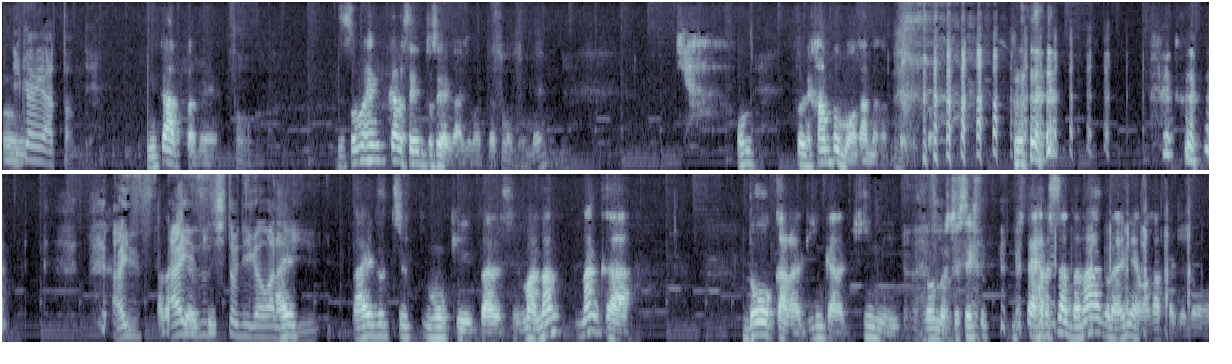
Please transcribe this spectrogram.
うん。2回あったんで、2回あったね。そう。でその辺からセイント・セイヤが始まったんだそうそうよね。本当に半分も分かんなかった。ですよ。相づ相づちと苦笑い、相づちも聞いたし、まあなん、なんか、銅から銀から金にどんどん出世していきたい話なんだなぐらいには分かったけど、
